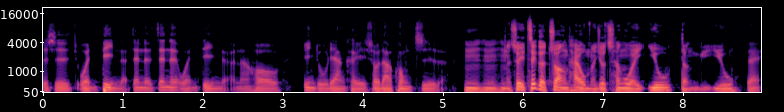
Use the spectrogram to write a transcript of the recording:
就是稳定了，真的真的稳定了，然后病毒量可以受到控制了。嗯嗯嗯，所以这个状态我们就称为 U 等于 U。对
